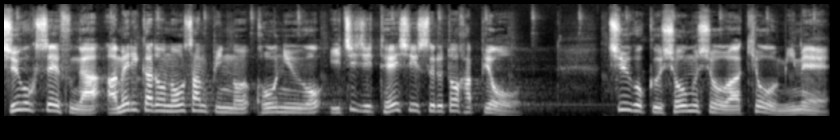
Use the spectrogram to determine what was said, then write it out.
中国政府がアメリカの農産品の購入を一時停止すると発表。中国商務省は今日未明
